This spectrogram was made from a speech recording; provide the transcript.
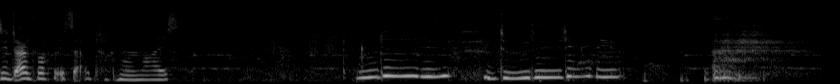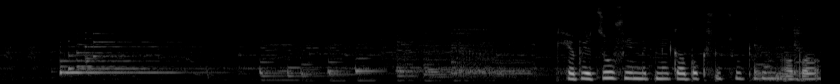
Sieht einfach, ist einfach nur nice. Ich habe jetzt so viel mit Megaboxen zu tun, aber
